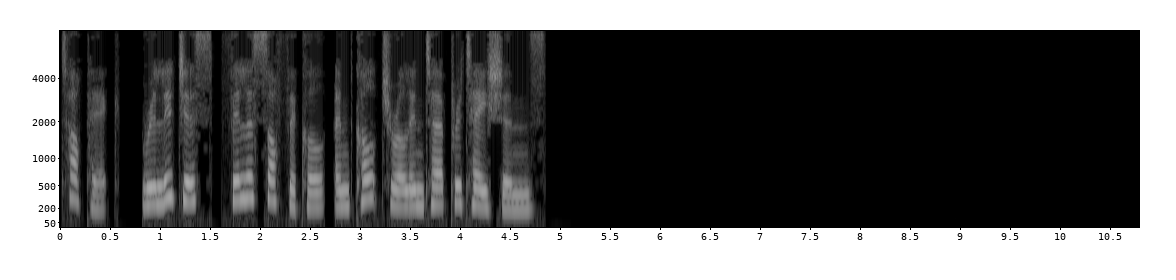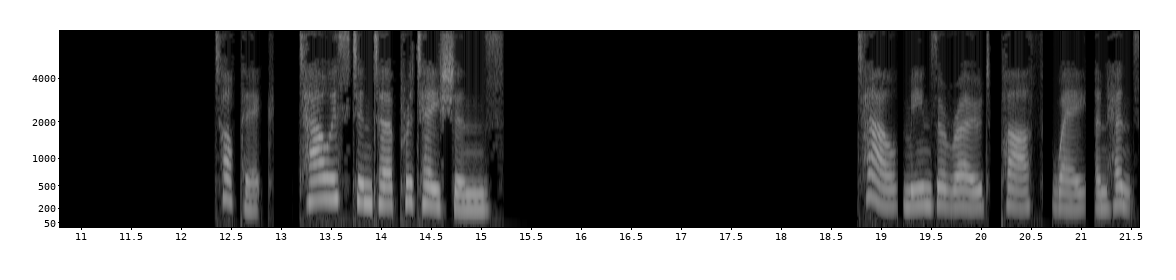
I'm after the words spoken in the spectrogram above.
Topic: Religious, philosophical, and cultural interpretations. Topic: Taoist interpretations. Tao means a road, path, way, and hence,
